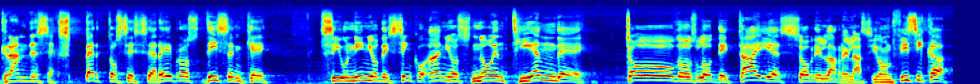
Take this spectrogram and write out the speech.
grandes expertos de cerebros dicen que si un niño de cinco años no entiende todos los detalles sobre la relación física,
